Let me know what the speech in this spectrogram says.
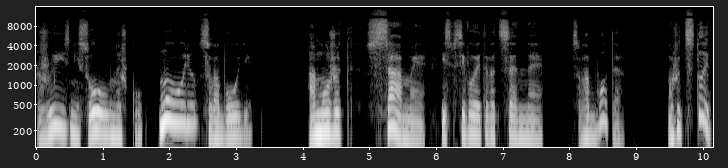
жизни, солнышку, морю, свободе. А может, самое из всего этого ценное — свобода? Может, стоит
